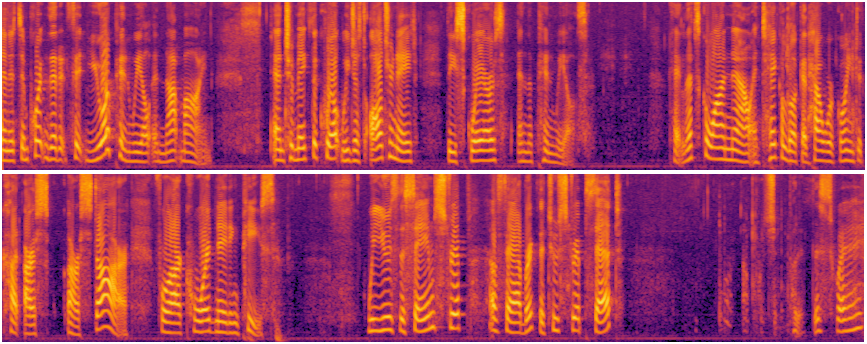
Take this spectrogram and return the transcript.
And it's important that it fit your pinwheel and not mine. And to make the quilt, we just alternate the squares and the pinwheels. Okay, let's go on now and take a look at how we're going to cut our, our star for our coordinating piece. We use the same strip of fabric, the two strip set. I'll put it this way.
